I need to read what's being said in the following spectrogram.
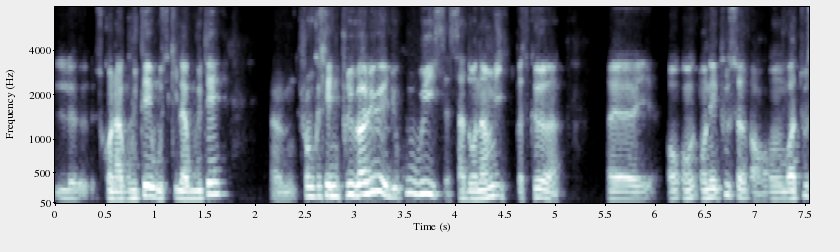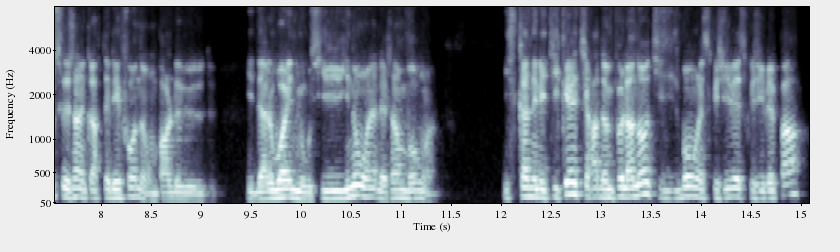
ce qu'on a goûté ou ce qu'il a goûté, euh, je trouve que c'est une plus-value et du coup, oui, ça, donne envie parce que euh, on, est tous, on voit tous les gens avec leur téléphone, on parle de, d'Ideal Wine, mais aussi Vino, hein, les gens, bon, ils scannent l'étiquette, ils radent un peu la note, ils disent, bon, est-ce que j'y vais, est-ce que j'y vais pas?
